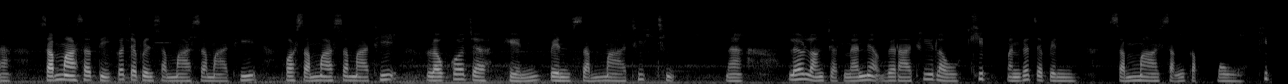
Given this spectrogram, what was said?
นะ สัมมาสติก็จะเป็นสัมมาสมาธิ พอสัมมาสมาธิเราก็จะเห็นเป็นสัมมาทิฏฐินะแล้วหลังจากนั้นเนี่ยเวลาที่เราคิดมันก็จะเป็นสัมมาสังกัปโปคิด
